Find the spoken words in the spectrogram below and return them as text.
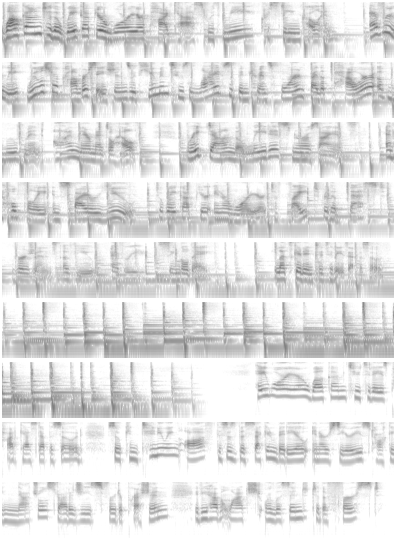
Welcome to the Wake Up Your Warrior podcast with me, Christine Cohen. Every week, we will share conversations with humans whose lives have been transformed by the power of movement on their mental health, break down the latest neuroscience, and hopefully inspire you to wake up your inner warrior to fight for the best versions of you every single day. Let's get into today's episode. Welcome to today's podcast episode. So, continuing off, this is the second video in our series talking natural strategies for depression. If you haven't watched or listened to the first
